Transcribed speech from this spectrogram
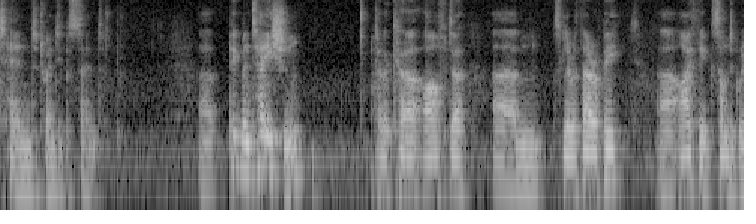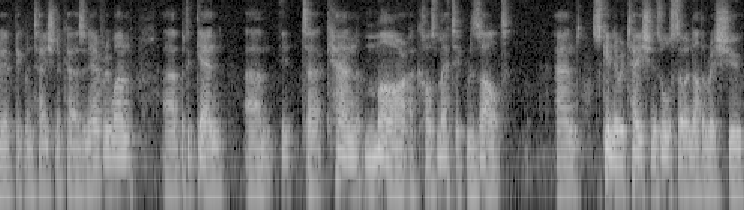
10 to 20 percent. Uh, pigmentation can occur after um, sclerotherapy. Uh, I think some degree of pigmentation occurs in everyone, uh, but again, it uh, can mar a cosmetic result. And skin irritation is also another issue,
